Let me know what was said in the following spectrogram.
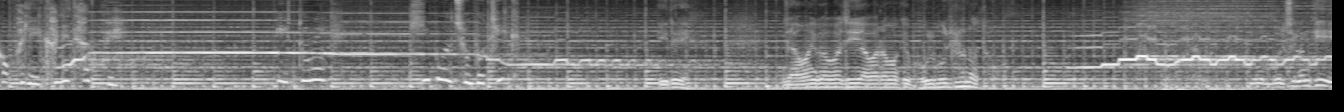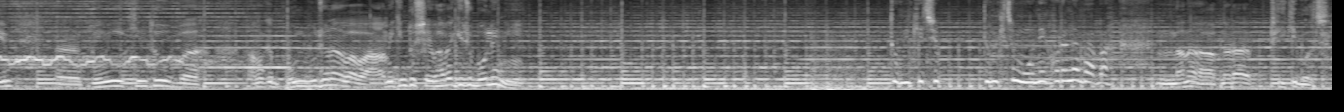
কপাল এখানে থাকবে? এ তুমি কি বলছো বুথিক ইরে জামাই বাবাজি আবার আমাকে ভুল বুঝলো না তো? বলছিলাম কি তুমি কিন্তু আমাকে ভুল বুঝো না বাবা আমি কিন্তু সেভাবে কিছু বলিনি। তুমি কিছু তুমি কিছু মনে করো না বাবা। না না আপনারা ঠিকই বলছেন।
